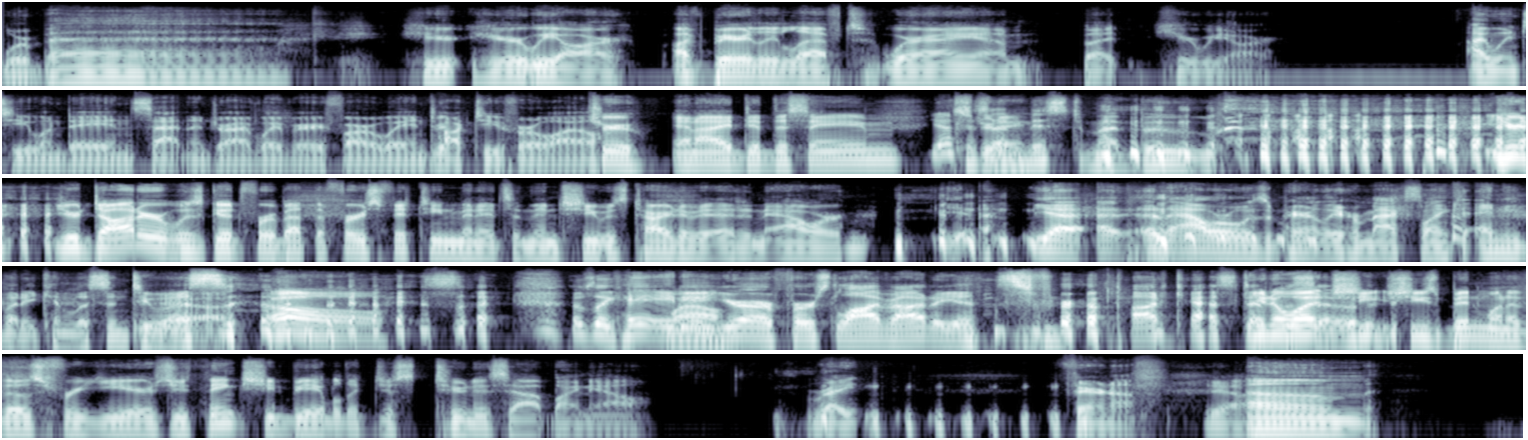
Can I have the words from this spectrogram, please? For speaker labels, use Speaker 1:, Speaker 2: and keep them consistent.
Speaker 1: We're back.
Speaker 2: Here, here we are. I've barely left where I am, but here we are.
Speaker 1: I went to you one day and sat in a driveway very far away and talked to you for a while.
Speaker 2: True, and I did the same
Speaker 1: Because
Speaker 2: yesterday.
Speaker 1: I missed my boo.
Speaker 2: your your daughter was good for about the first 15 minutes, and then she was tired of it at an hour.
Speaker 1: yeah, yeah. An hour was apparently her max length. Anybody can listen to us.
Speaker 2: Oh,
Speaker 1: like- I was like, "Hey, Ada,
Speaker 2: Wow.
Speaker 1: you're our first live audience for a podcast."
Speaker 2: you know what? She she's been one of those for years. You think she'd be able to just tune us out by now?
Speaker 1: right? Fair enough.
Speaker 2: Yeah.
Speaker 1: Um,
